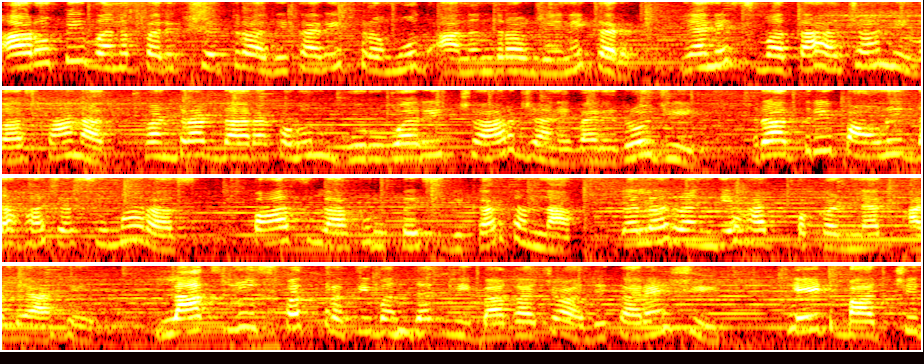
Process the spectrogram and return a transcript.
आरोपी वनपरिक्षेत्र अधिकारी प्रमोद आनंदराव जेनेकर यांनी स्वतःच्या निवासस्थानात कंत्राटदाराकडून गुरुवारी चार जानेवारी रोजी रात्री पावणे दहाच्या सुमारास पाच लाख रुपये स्वीकारताना त्याला रंगेहात पकडण्यात आले आहे. लाचलुचपत प्रतिबंधक विभागाच्या अधिकाऱ्यांशी थेट बातचीत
